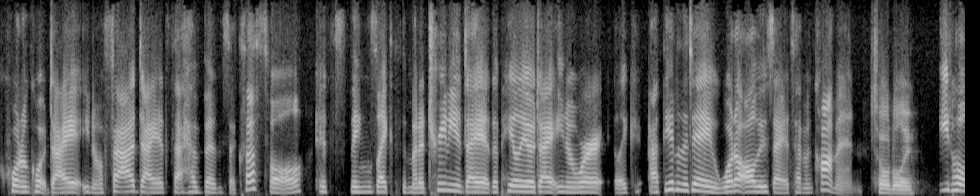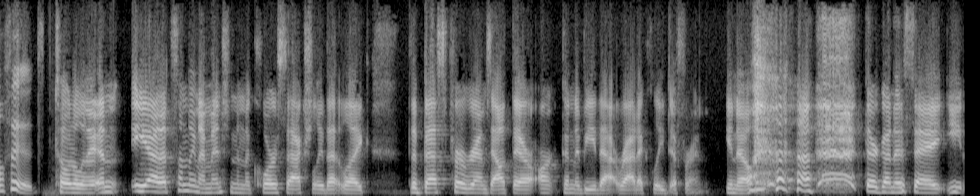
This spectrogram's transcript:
quote unquote diet, you know, fad diets that have been successful, it's things like the Mediterranean diet, the paleo diet, you know, where like at the end of the day, what do all these diets have in common? Totally. Eat whole foods. Totally. And yeah, that's something I mentioned in the course actually that like the best programs out there aren't going to be that radically different. You know, they're going to say eat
